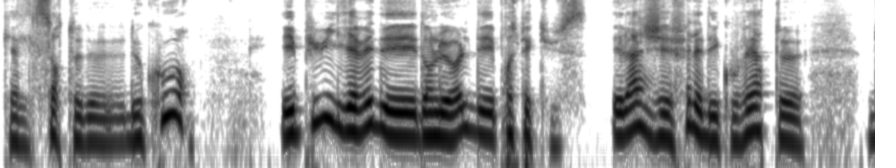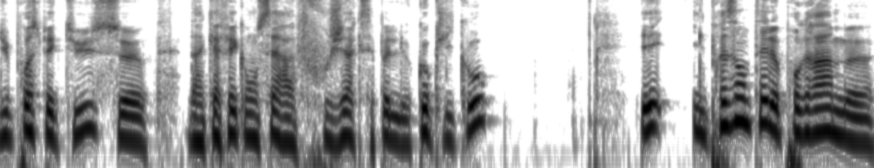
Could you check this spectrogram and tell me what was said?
qu'elle sorte de, cours. Et puis il y avait dans le hall des prospectus. Et là, j'ai fait la découverte euh, du prospectus d'un café-concert à Fougères qui s'appelle le Coquelicot. Et il présentait le programme,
